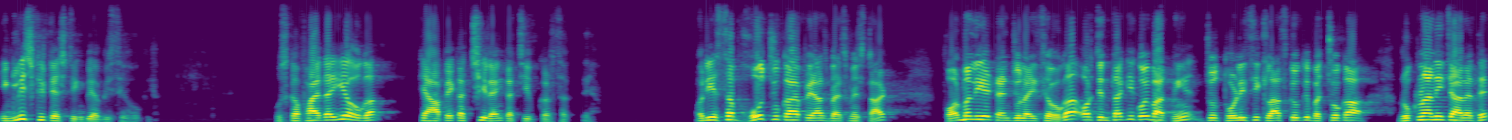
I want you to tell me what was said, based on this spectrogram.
इंग्लिश की टेस्टिंग भी अभी से होगी। उसका फ़ायदा ये होगा कि आप एक अच्छी रैंक अचीव कर सकते हैं। और ये सब हो चुका है प्रयास बैच में स्टार्ट फॉर्मली ये टेंथ जुलाई से होगा, और चिंता की कोई बात नहीं है, जो थोड़ी सी क्लास क्योंकि बच्चों का रुकना नहीं चाह रहे थे,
